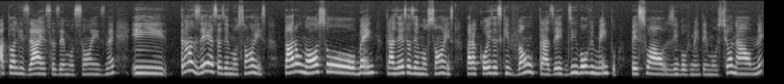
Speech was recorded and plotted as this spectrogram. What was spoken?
atualizar essas emoções, né? E trazer essas emoções para o nosso bem, trazer essas emoções para coisas que vão trazer desenvolvimento pessoal, desenvolvimento emocional, né?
